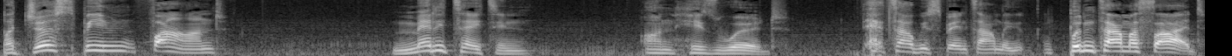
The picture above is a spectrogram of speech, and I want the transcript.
But just being found meditating on His Word. That's how we spend time with Him. Putting time aside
